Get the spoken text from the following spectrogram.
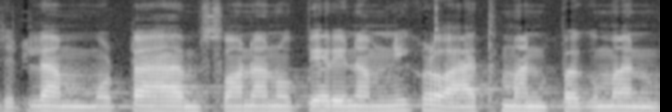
જેટલા મોટા સોનાનું પહેરીને આમ નીકળો, હાથમાં પગમાં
